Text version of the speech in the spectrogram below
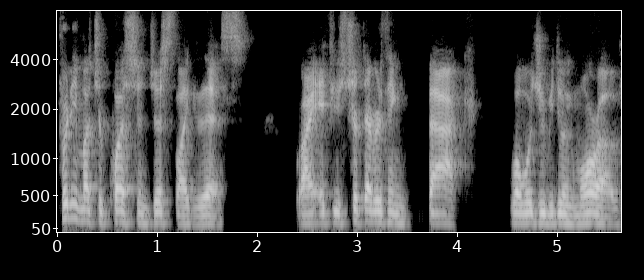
pretty much a question just like this, right? If you stripped everything back, what would you be doing more of?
